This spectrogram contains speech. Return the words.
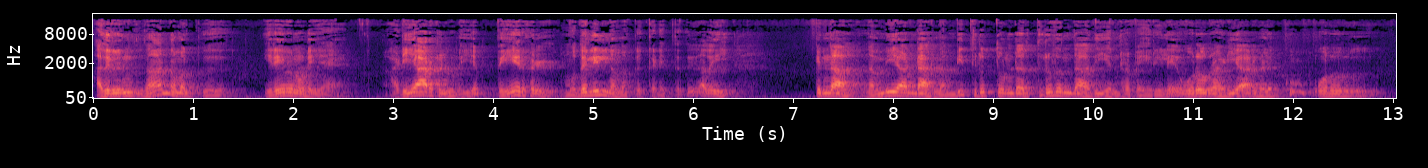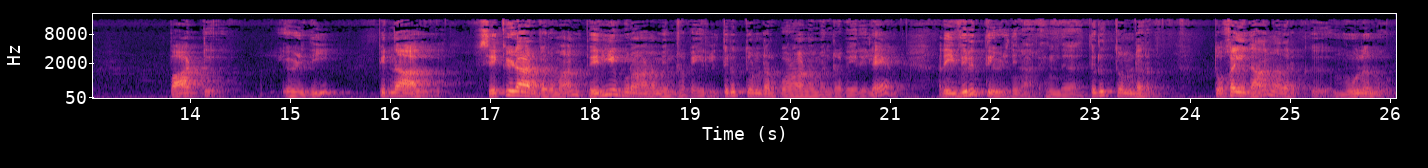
அதிலிருந்து தான் நமக்கு இறைவனுடைய அடியார்களுடைய பெயர்கள் முதலில் நமக்கு கிடைத்தது. அதை பின்னால் நம்பியாண்டார் நம்பி திருத்தொண்டர் திருவந்தாதி என்ற பெயரிலே ஒரு ஒரு அடியார்களுக்கும் ஒரு ஒரு பாட்டு எழுதி பின்னால் செக்கிழார் பெருமான் பெரிய புராணம் என்ற பெயரில் திருத்தொண்டர் புராணம் என்ற பெயரிலே அதை விரித்து எழுதினார். இந்த திருத்தொண்டர் தொகைதான் அதற்கு மூல நூல்.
